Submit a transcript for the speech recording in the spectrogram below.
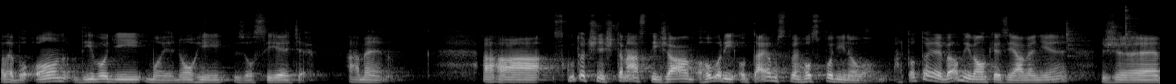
lebo on vyvodí moje nohy zo siete. Amen. A skutočne 14. žalm hovorí o tajomstve hospodinovom. A toto je veľmi veľké zjavenie, že e,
